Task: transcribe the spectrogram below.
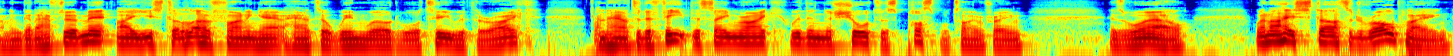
And I'm going to have to admit, I used to love finding out how to win World War II with the Reich and how to defeat the same Reich within the shortest possible time frame as well. When I started role playing,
